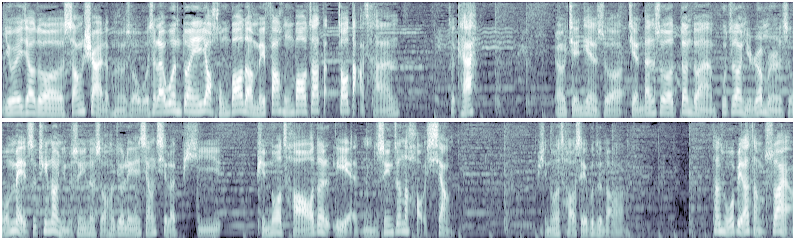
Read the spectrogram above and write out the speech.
一位叫做 Sunshine 的朋友说：“我是来问段爷要红包的，没发红包遭打遭打残，走开。”然后简简说：“简单说，段段不知道你认不认识？我每次听到你的声音的时候，就联想起了皮匹诺曹的脸，你的声音真的好像匹诺曹，谁不知道啊？但是我比他长得帅啊。”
